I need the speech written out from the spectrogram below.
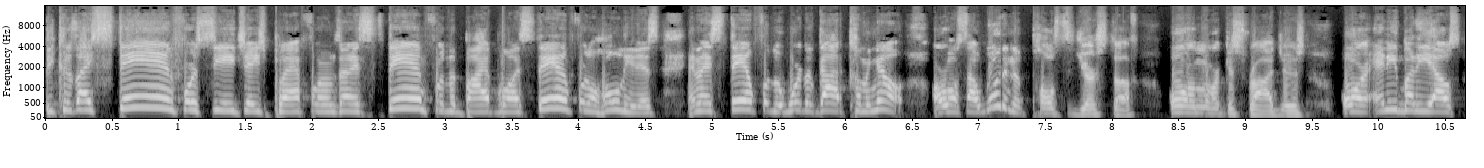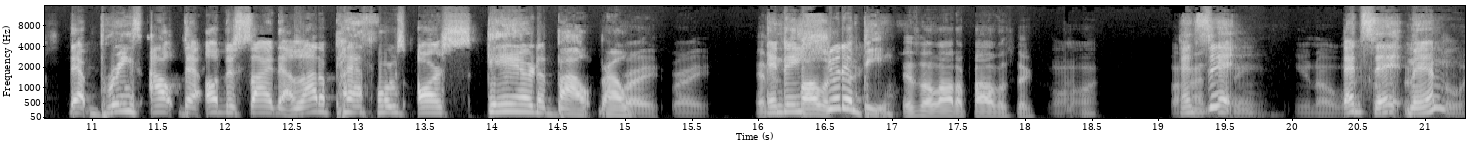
because I stand for CHH platforms and I stand for the Bible. I stand for the holiness and I stand for the word of God coming out, or else I wouldn't have posted your stuff or Marcus Rogers or anybody else that brings out that other side that a lot of platforms are scared about, bro. Right, right. And it's they politics. shouldn't be. There's a lot of politics going on. That's it. scenes, you know, That's it, man.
